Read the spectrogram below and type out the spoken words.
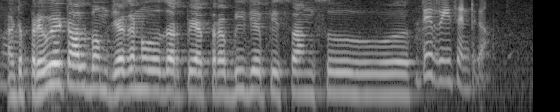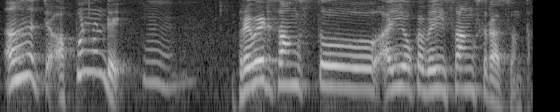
అంటే ప్రైవేట్ ఆల్బమ్ జగన్ ఓదార్పు యాత్ర బీజేపీ సాంగ్స్ అంటే రీసెంట్గా. అప్పటి నుండే. ప్రైవేట్ సాంగ్స్తో అవి ఒక వెయ్యి సాంగ్స్ రాసి ఉంటా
